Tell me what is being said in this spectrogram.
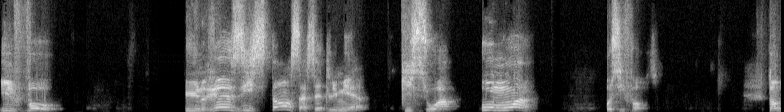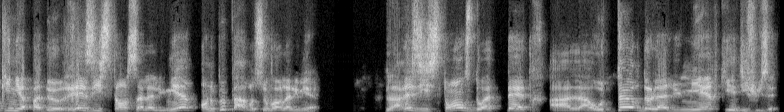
il faut une résistance à cette lumière qui soit au moins aussi forte. Tant qu'il n'y a pas de résistance à la lumière, on ne peut pas recevoir la lumière. La résistance doit être à la hauteur de la lumière qui est diffusée.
